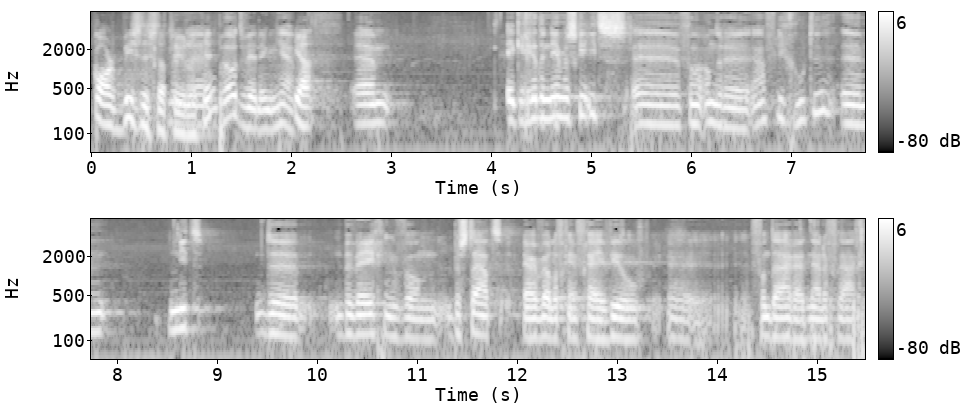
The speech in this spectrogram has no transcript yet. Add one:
core business natuurlijk. Hè? broodwinning, ja. Ja, Ehm, ik redeneer misschien iets eh, van een andere aanvliegroute. Ehm, niet de beweging van bestaat er wel of geen vrije wil. eh, van daaruit naar de vraag,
